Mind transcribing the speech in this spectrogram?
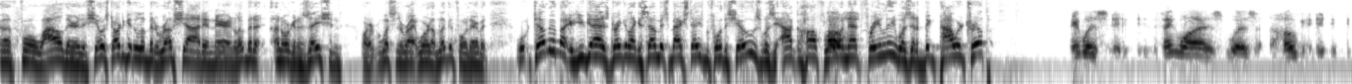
uh, for a while there, the show started getting a little bit of roughshod in there and a little bit of unorganization, or what's the right word I'm looking for there. But tell me about you guys drinking like a son bitch backstage before the shows. Was the alcohol flowing Oh. that freely? Was it a big power trip? It was it, the thing was was Hogan. It, it,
